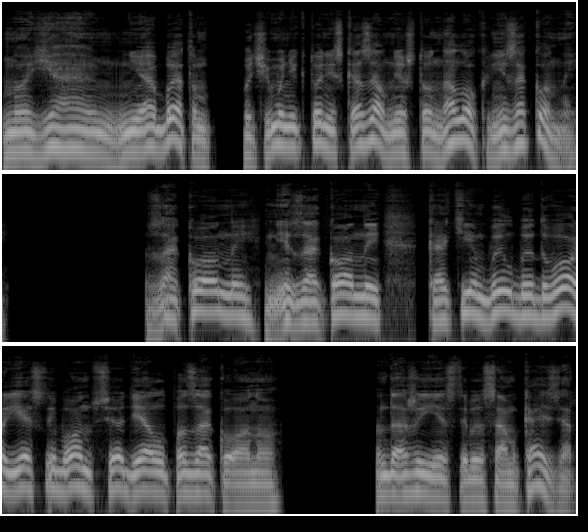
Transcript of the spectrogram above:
Но я не об этом. Почему никто не сказал мне, что налог незаконный? Законный, незаконный. Каким был бы двор, если бы он все делал по закону? Даже если бы сам кайзер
